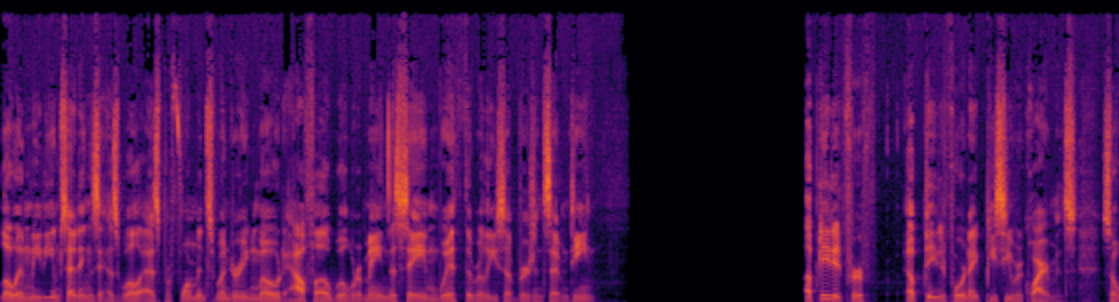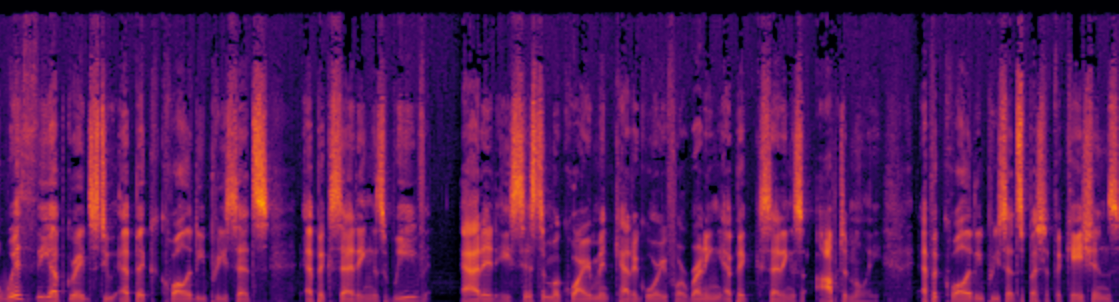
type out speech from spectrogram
Low and medium settings as well as performance rendering mode alpha will remain the same with the release of version 17. Updated for updated Fortnite PC requirements. So with the upgrades to Epic quality presets, Epic settings, we've added a system requirement category for running Epic settings optimally. Epic quality preset specifications.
